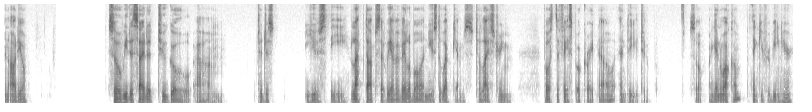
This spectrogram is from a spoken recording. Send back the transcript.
and audio. So we decided to go um, to just use the laptops that we have available and use the webcams to live stream both to Facebook right now and to YouTube. So again, welcome. Thank you for being here.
